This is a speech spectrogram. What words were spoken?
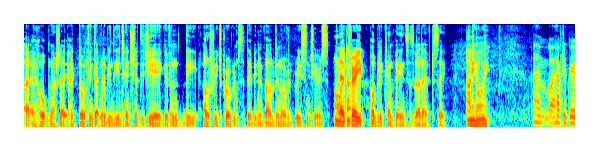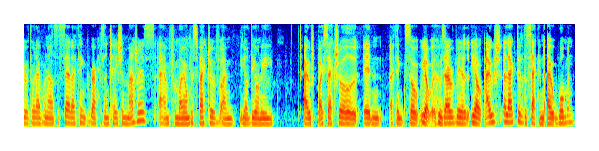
I, I hope not. I, I, don't think that would have been the intention of the GA, given the outreach programs that they've been involved in over recent years. Right, uh, very public campaigns as well. I have to say. Annie Hoey. Um, well, I have to agree with what everyone else has said. I think representation matters. Um, from my own perspective, I'm you know the only out bisexual in I think so you know who's ever been you know out elected, the second out woman.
